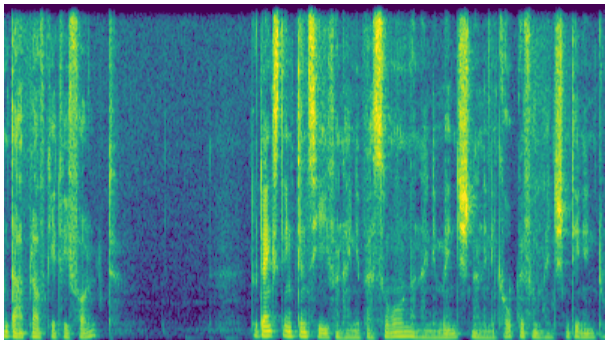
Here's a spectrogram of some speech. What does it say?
Und der Ablauf geht wie folgt. Du denkst intensiv an eine Person, an einen Menschen, an eine Gruppe von Menschen, denen du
